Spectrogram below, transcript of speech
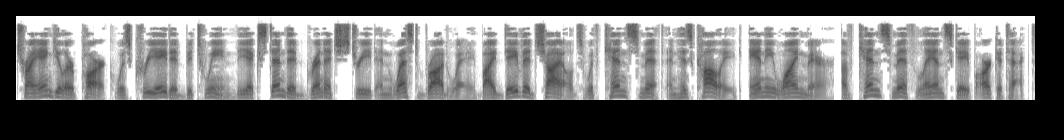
triangular park was created between the extended Greenwich Street and West Broadway by David Childs with Ken Smith and his colleague, Annie Wein Weinmayer, of Ken Smith Landscape Architect.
